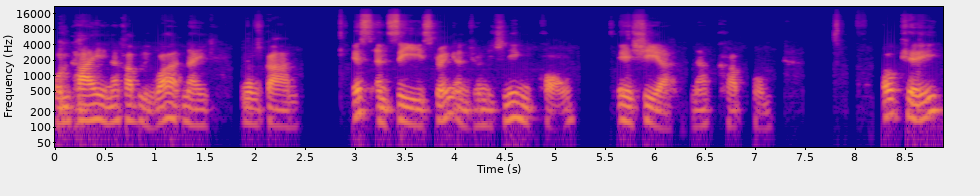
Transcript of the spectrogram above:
คนไทยนะครับ หรือว่าในวงการ S&C Strength and Conditioning ของเอเชียนะครับผม Okay,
